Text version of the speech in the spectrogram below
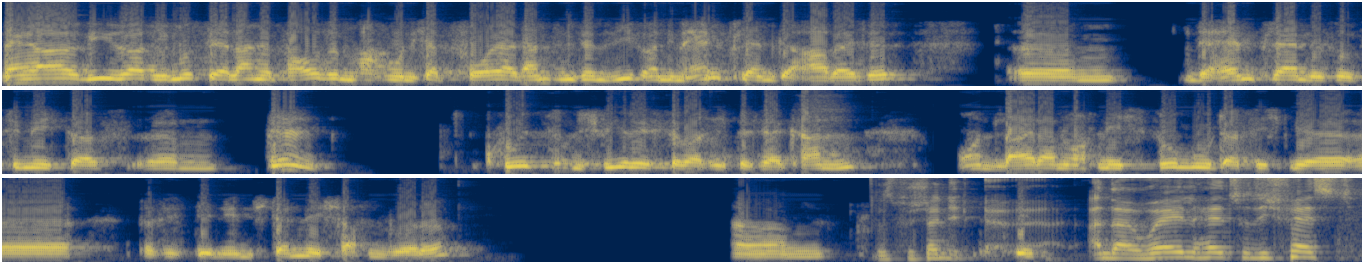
Naja, wie gesagt, ich musste ja lange Pause machen und ich habe vorher ganz intensiv an dem Handplant gearbeitet. Ähm, der Handplant ist so ziemlich das ähm, coolste und schwierigste, was ich bisher kann. Und leider noch nicht so gut, dass ich mir, äh, dass ich den eben ständig schaffen würde. Ähm, das verständlich. Äh, an der Rail hältst du dich fest.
